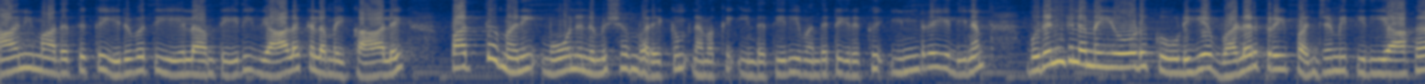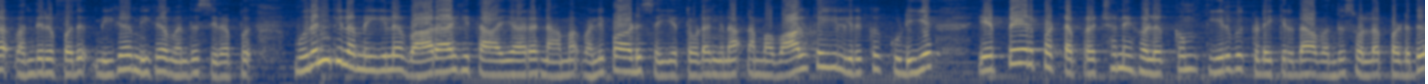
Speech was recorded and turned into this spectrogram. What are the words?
ஆனி மாதத்துக்கு இருபத்தி ஏழாம் தேதி வியாழக்கிழமை காலை பத்து மணி மூணு நிமிஷம் வரைக்கும் நமக்கு இந்த திதி வந்துட்டு இருக்கு. இன்றைய தினம் புதன்கிழமையோடு கூடிய வளர்பிறை பஞ்சமி திதியாக வந்திருப்பது மிக மிக வந்து சிறப்பு. புதன்கிழமையில வாராகி தாயாரை நாம வழிபாடு செய்ய தொடங்கினா நம்ம வாழ்க்கையில் இருக்கக்கூடிய எப்பேற்பட்ட பிரச்சனைகளுக்கும் தீர்வு கிடைக்கிறதா வந்து சொல்லப்படுது.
